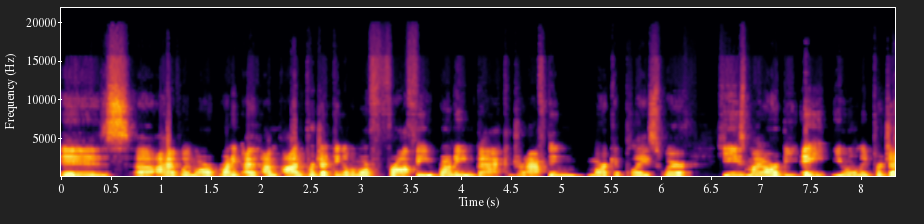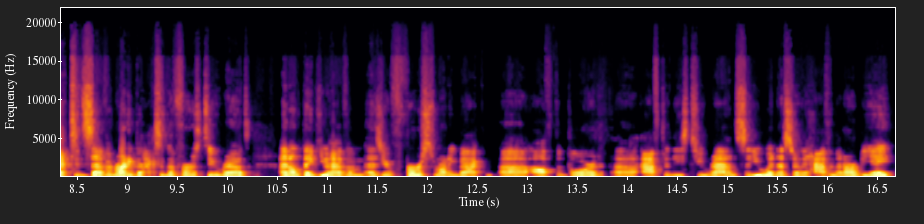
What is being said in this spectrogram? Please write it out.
is uh, I have way more running. I, I'm I'm projecting a more frothy running back drafting marketplace where he's my RB8. You only projected seven running backs in the first two rounds. I don't think you have him as your first running back uh, off the board uh, after these two rounds. So you wouldn't necessarily have him at RB8,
